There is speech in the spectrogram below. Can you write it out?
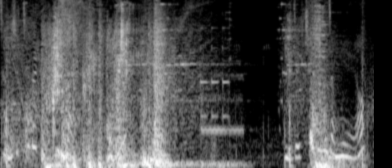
잠시 책을 닫겠어요. 이제 최종장이에요.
